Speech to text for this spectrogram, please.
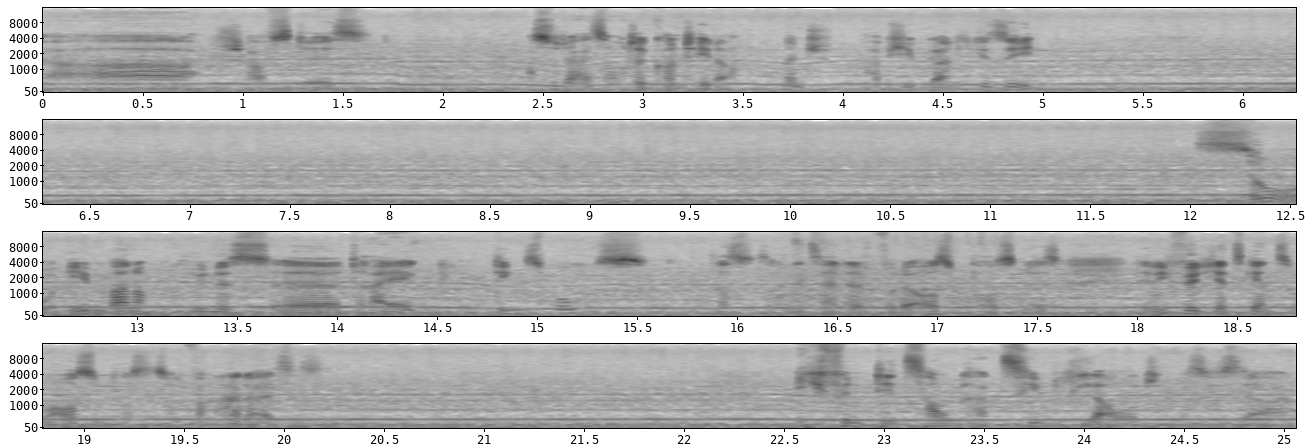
Ja, schaffst du es. Achso, da ist auch der Container. Mensch, habe ich eben gar nicht gesehen. So, eben war noch grünes äh, Dreieck-Dingsbums was uns angezeigt hat, wo der Außenposten ist. Denn ich würde jetzt gerne zum Außenposten zurück. Ah, da ist es. Ich finde den Sound gerade ziemlich laut, muss ich sagen.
